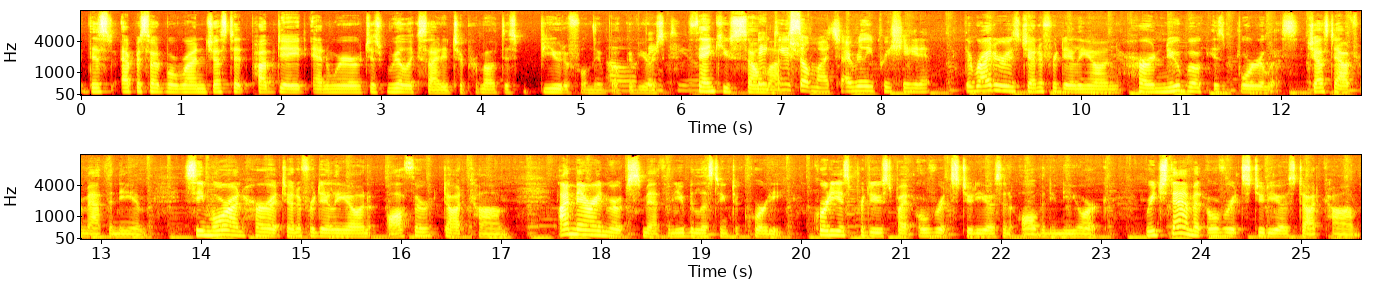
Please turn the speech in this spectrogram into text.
This episode will run just at pub date, and we're just real excited to promote this beautiful new book Oh, of yours. thank you. Thank you so Thank much. Thank you so much. I really appreciate it. The writer is Jennifer De Leon. Her new book is Borderless, just out from Atheneum. See more on her at jenniferdeleonauthor.com. I'm Marion Roach Smith, and you've been listening to QWERTY. QWERTY is produced by Over It Studios in Albany, New York. Reach them at overitstudios.com.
